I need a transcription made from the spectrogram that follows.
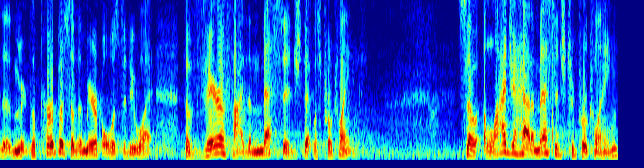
the, the purpose of the miracle was to do what? To verify the message that was proclaimed. So Elijah had a message to proclaim,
